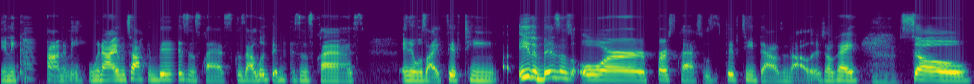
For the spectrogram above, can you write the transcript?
in economy. We're not even talking business class because I looked at business class and it was like 15 either business or first class was $15,000, okay? Mm-hmm. So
